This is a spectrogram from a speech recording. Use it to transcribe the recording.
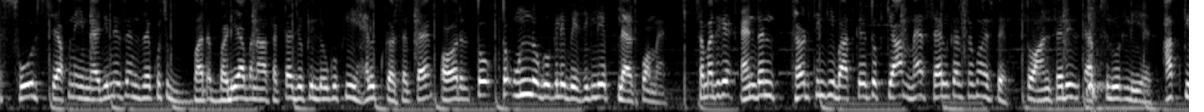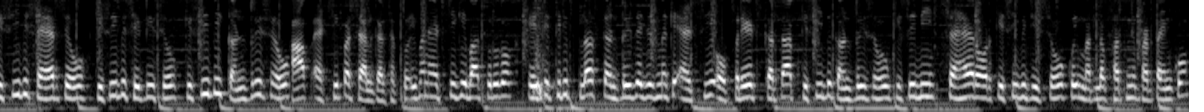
सोच से अपने इमेजिनेशन से कुछ बढ़िया बना सकता है जो कि लोगों की हेल्प कर सकता है। और तो, तो उन लोगों के लिए बेसिकली एक प्लेटफॉर्म है। समझ गए? एंड देन थर्ड थिंग की बात करें तो क्या मैं सेल कर सकूँ इस पे? तो आंसर इज़ एब्सोल्युटली यस आप किसी भी शहर से हो, किसी भी सिटी से हो, किसी भी कंट्री से हो, आप एटसी पर सेल कर सकते हो. इवन एटसी की बात करूँ तो 83 प्लस कंट्रीज़ है जिसमें कि एटसी ऑपरेट्स करता है. आप किसी भी कंट्री से हो, किसी भी शहर और किसी भी चीज़ से हो, कोई मतलब फ़र्क नहीं पड़ता इनको.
